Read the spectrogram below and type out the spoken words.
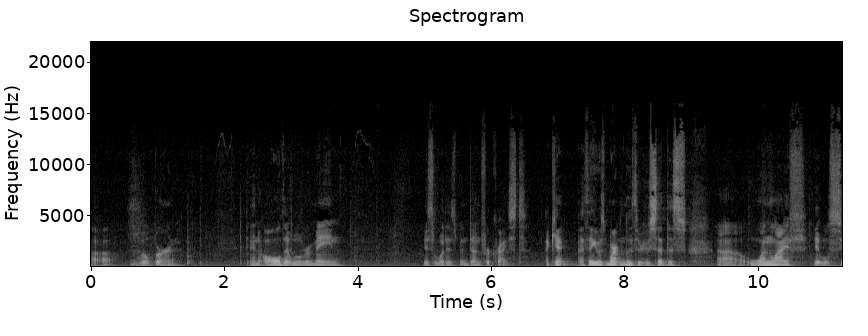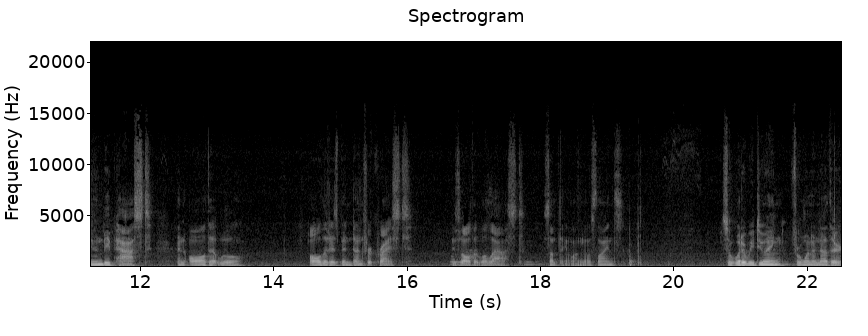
uh, will burn. And all that will remain is what has been done for Christ. I can't I think it was Martin Luther who said this uh, one life it will soon be past and all that will all that has been done for Christ is all that will last. Something along those lines. So what are we doing for one another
